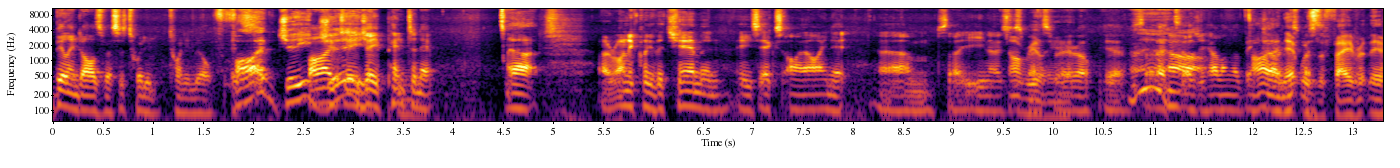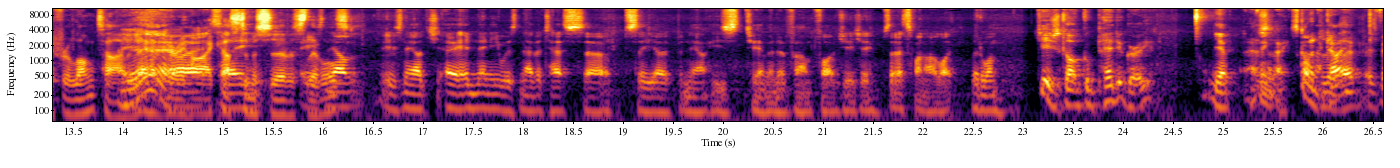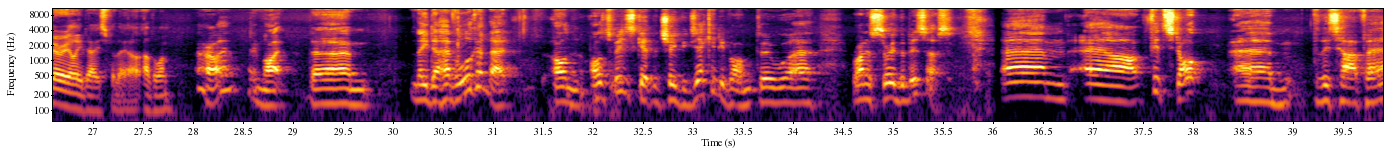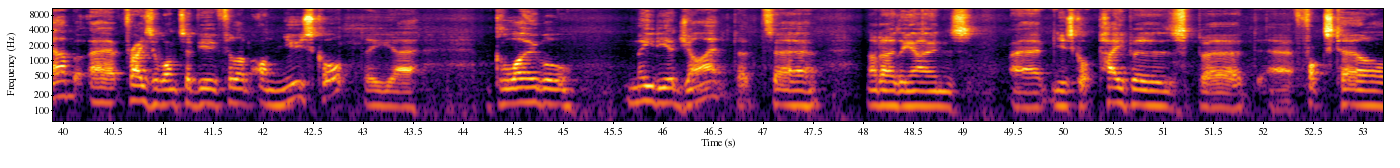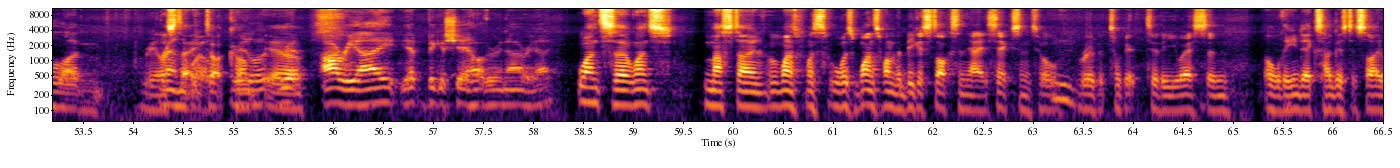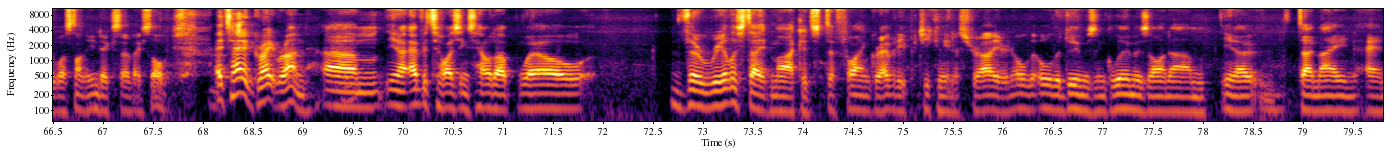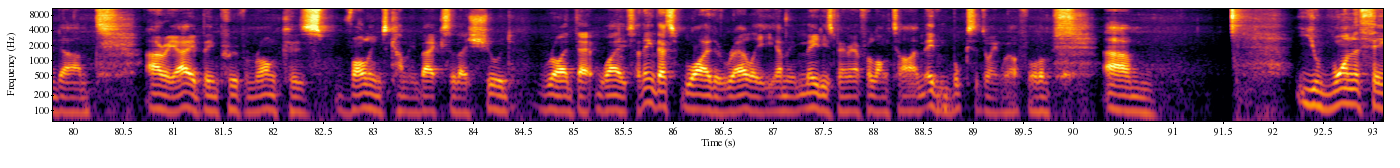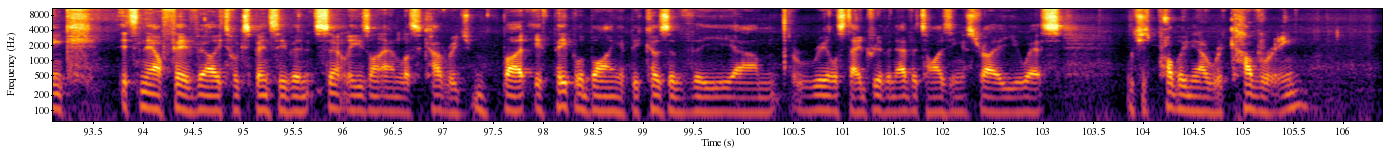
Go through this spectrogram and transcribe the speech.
billion dollars versus 20 20 mil. Five G. 5GG Pentanet. Uh, ironically, the chairman is ex IINet. Um, so he knows his Oh, really? very Yeah. well. Yeah. So that tells you how long I've been. Oh, covering net was the favourite there for a long time. they Yeah, had very Right, high so customer he- service he's levels. Now, he's now, uh, and then he was Navitas uh, CEO, but now he's chairman of um, 5GG. So that's one I like, little one. Geez, he's got good pedigree. Yeah, I think Hasn't he? it's got to Okay. It's very early days for the other one. All right, we might um, need to have a look at that on Ausbiz. Get the chief executive on to uh, run us through the business. Um, our fifth stock um, for this half hour. Uh, Fraser wants a view, Philip, on News Corp, the uh, global media giant that uh, not only owns uh, News Corp papers, but uh, Foxtel and around the world. Realestate.com. Real- yeah. REA, yep, biggest shareholder in REA. Once, uh, once Mustone once was, was once one of the biggest stocks in the ASX until Rupert took it to the US and all the index huggers decided well it's not an index so they sold. It's had a great run. Um, you know, advertising's held up well. The real estate market's defying gravity, particularly in Australia, and all the all the doomers and gloomers on um, you know domain and um, REA have been proven wrong because volume's coming back, so they should ride that wave. So I think that's why the rally. I mean, media's been around for a long time. Even books are doing well for them. Um, you want to think it's now fair value to expensive, and it certainly is on analyst coverage. But if people are buying it because of the um, real estate driven advertising, Australia, US, which is probably now recovering,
